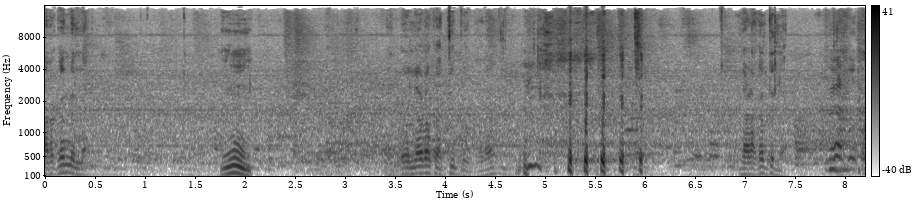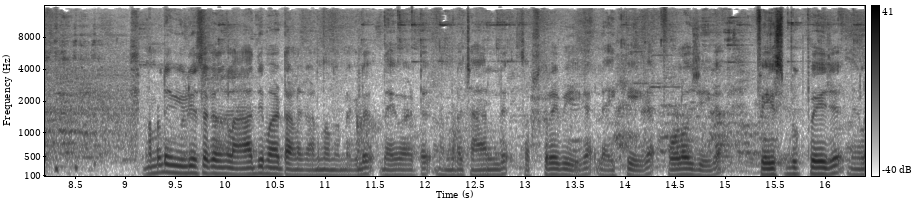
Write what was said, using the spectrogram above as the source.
ഇറങ്ങുന്നില്ല. എല്ലാവരും കത്തിപ്പോയി. നടക്കത്തില്ല. നമ്മുടെ വീഡിയോസൊക്കെ നിങ്ങൾ ആദ്യമായിട്ടാണ് കാണുന്നതെന്നുണ്ടെങ്കിൽ ദയവായിട്ട് നമ്മുടെ ചാനൽ സബ്സ്ക്രൈബ് ചെയ്യുക ലൈക്ക് ചെയ്യുക ഫോളോ ചെയ്യുക. ഫേസ്ബുക്ക് പേജ് നിങ്ങൾ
